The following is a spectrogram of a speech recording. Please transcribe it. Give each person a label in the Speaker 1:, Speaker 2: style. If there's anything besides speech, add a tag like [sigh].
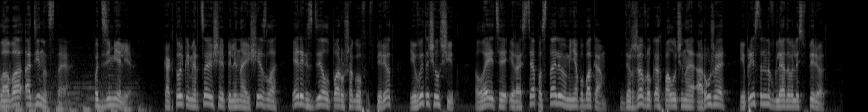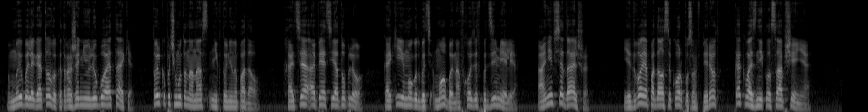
Speaker 1: Глава 11. Подземелье. Как только мерцающая пелена исчезла, Эрик сделал пару шагов вперед и вытащил щит. Лейти и Растяпа стали у меня по бокам, держа в руках полученное оружие и пристально вглядывались вперед. Мы были готовы к отражению любой атаки, только почему-то на нас никто не нападал. Хотя опять я туплю. Какие могут быть мобы на входе в подземелье? Они все дальше. Едва я подался корпусом вперед, как возникло сообщение.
